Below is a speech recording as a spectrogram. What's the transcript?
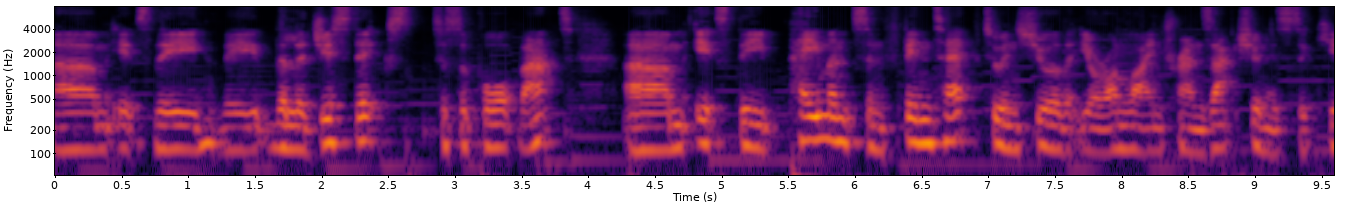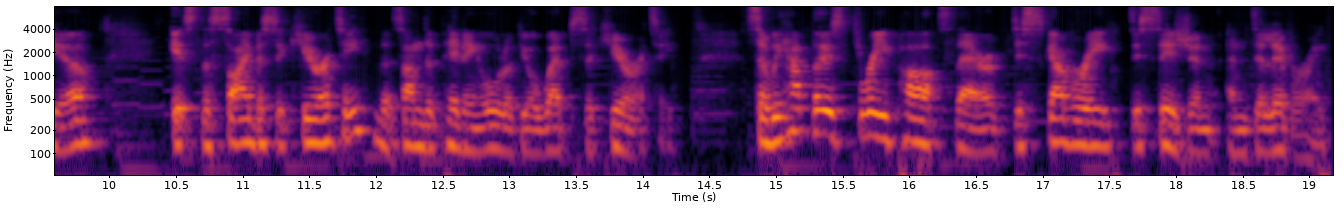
um, it's the, the, the logistics to support that. Um, it's the payments and fintech to ensure that your online transaction is secure. It's the cybersecurity that's underpinning all of your web security. So we have those three parts there of discovery, decision, and delivery.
